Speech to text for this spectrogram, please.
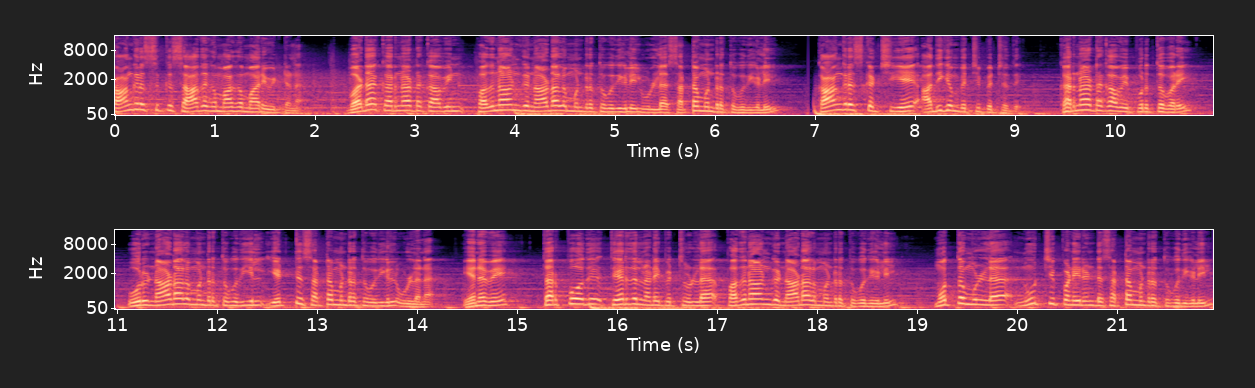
காங்கிரசுக்கு சாதகமாக மாறிவிட்டன. வட கர்நாடகாவின் பதினான்கு நாடாளுமன்ற தொகுதிகளில் உள்ள சட்டமன்ற தொகுதிகளில் காங்கிரஸ் கட்சியே அதிகம் வெற்றி பெற்றது. கர்நாடகாவை பொறுத்தவரை ஒரு நாடாளுமன்ற தொகுதியில் எட்டு சட்டமன்ற தொகுதிகள் உள்ளன. எனவே தற்போது தேர்தல் நடைபெற்றுள்ள பதினான்கு நாடாளுமன்ற தொகுதிகளில் மொத்தமுள்ள நூற்றி பனிரெண்டு சட்டமன்ற தொகுதிகளில்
